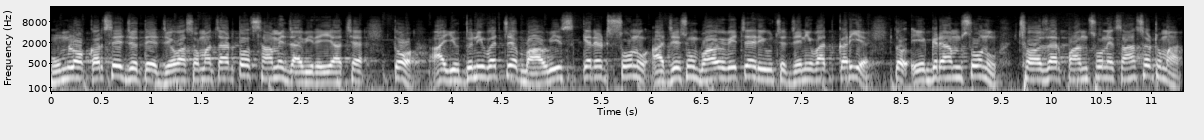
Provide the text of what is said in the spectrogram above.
હુમલો કરશે જ તે જેવા સમાચાર તો સામે જ આવી રહ્યા છે. તો આ યુદ્ધની વચ્ચે બાવીસ કેરેટ સોનું આજે શું ભાવે વેચાઈ રહ્યું છે જેની વાત કરીએ તો એક ગ્રામ સોનું છ હજાર પાંચસો ને સાસઠમાં,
